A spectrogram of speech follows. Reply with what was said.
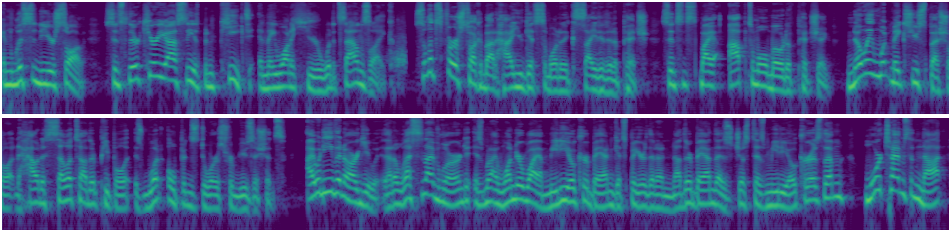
and listen to your song, since their curiosity has been piqued and they want to hear what it sounds like. So let's first talk about how you get someone excited at a pitch, since it's my optimal mode of pitching. Knowing what makes you special and how to sell it to other people is what opens doors for musicians. I would even argue that a lesson I've learned is when I wonder why a mediocre band gets bigger than another band that is just as mediocre as them, more times than not,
